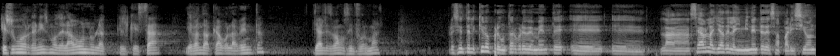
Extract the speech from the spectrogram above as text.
Es un organismo de la ONU el que está llevando a cabo la venta. Ya les vamos a informar. Presidente, le quiero preguntar brevemente, eh, eh, se habla ya de la inminente desaparición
